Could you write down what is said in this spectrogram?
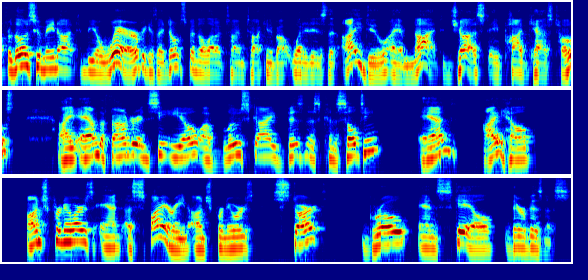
for those who may not be aware, because I don't spend a lot of time talking about what it is that I do, I am not just a podcast host. I am the founder and CEO of Blue Sky Business Consulting, and I help entrepreneurs and aspiring entrepreneurs start, grow, and scale their business.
